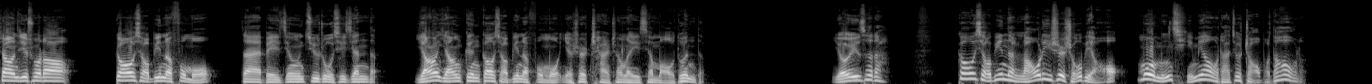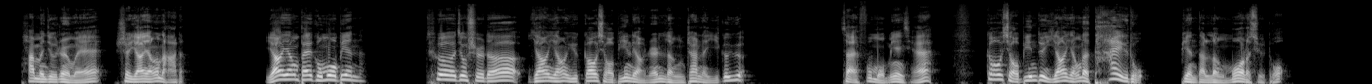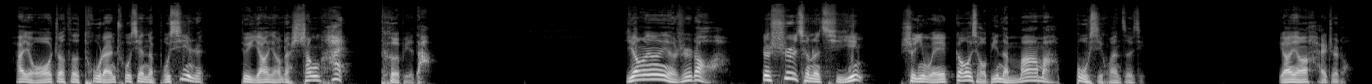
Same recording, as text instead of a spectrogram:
上集说到，高小斌的父母在北京居住期间的杨洋跟高小斌的父母也是产生了一些矛盾的。有一次的，高小斌的劳力士手表莫名其妙的就找不到了，他们就认为是杨洋拿的。杨洋百口莫辩呢，这就使得杨洋与高小斌两人冷战了一个月。在父母面前，高小斌对杨洋的态度变得冷漠了许多，还有这次突然出现的不信任。对杨洋的伤害特别大。杨洋也知道啊，这事情的起因是因为高小斌的妈妈不喜欢自己。杨洋还知道，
